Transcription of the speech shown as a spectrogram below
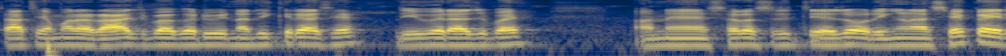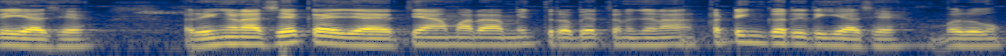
સાથે અમારા રાજભા ગઢવીના દીકરા છે દિવ્યરાજભાઈ અને સરસ રીતે જો રીંગણા શેકાઈ રહ્યા છે. રીંગણા શેકાઈ જાય ત્યાં અમારા મિત્ર બે ત્રણ જણા કટિંગ કરી રહ્યા છે. બધું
